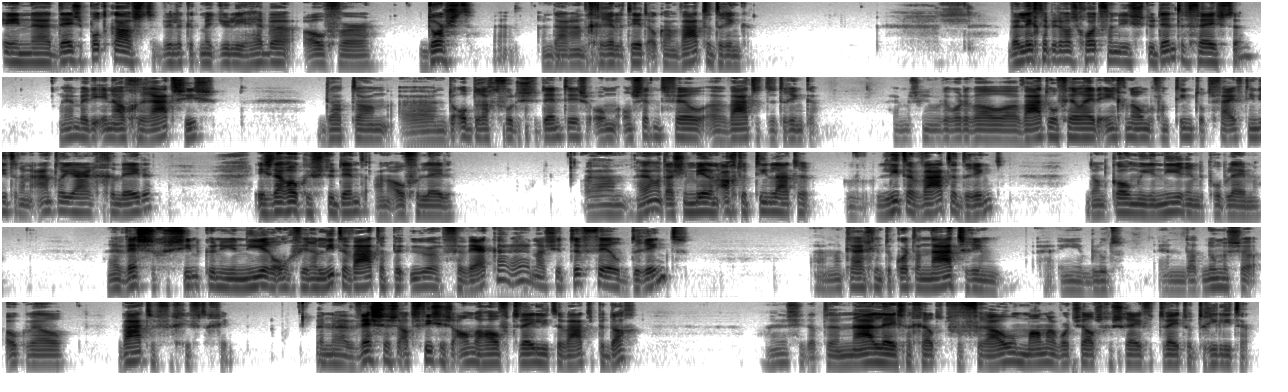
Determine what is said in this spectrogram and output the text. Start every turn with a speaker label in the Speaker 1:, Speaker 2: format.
Speaker 1: In uh, deze podcast wil ik het met jullie hebben over dorst. En daaraan gerelateerd ook aan water drinken. Wellicht heb je er wel eens gehoord van die studentenfeesten, hè, bij die inauguraties, dat dan uh, de opdracht voor de student is om ontzettend veel uh, water te drinken. En misschien er worden wel waterhoeveelheden ingenomen van 10 tot 15 liter. Een aantal jaren geleden is daar ook een student aan overleden. Um, hè, want als je meer dan 8 tot 10 later, liter water drinkt, dan komen je nieren in de problemen. Westers gezien kunnen je nieren ongeveer een liter water per uur verwerken. Hè? En als je te veel drinkt, um, dan krijg je een tekort aan natrium uh, in je bloed. En dat noemen ze ook wel watervergiftiging. Een uh, westers advies is anderhalf, twee liter water per dag. Als je dat uh, naleest, dan geldt het voor vrouwen. Mannen wordt zelfs geschreven 2 tot 3 liter.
